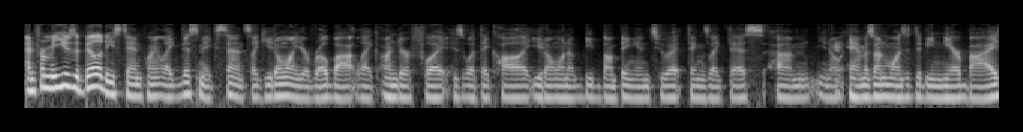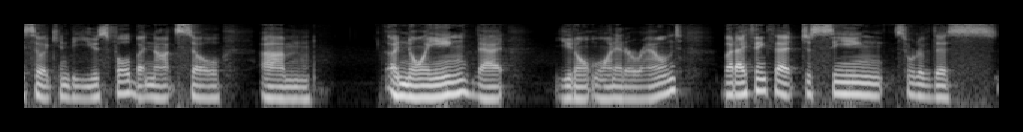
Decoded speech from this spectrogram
And from a usability standpoint, like this makes sense. Like you don't want your robot like underfoot is what they call it. You don't want to be bumping into it. Things like this. Um, you know, Amazon wants it to be nearby so it can be useful, but not so um, annoying that you don't want it around. But I think that just seeing sort of this,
